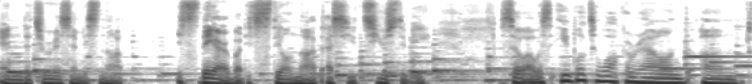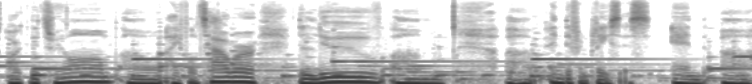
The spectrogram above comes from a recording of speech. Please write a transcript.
And the tourism is not, it's there, but it's still not as it used to be. So I was able to walk around um, Arc de Triomphe, uh, Eiffel Tower, the Louvre, um, uh, and different places. And uh,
